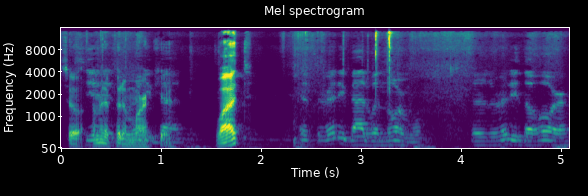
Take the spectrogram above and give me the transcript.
So Yeah, I'm going to put a mark here. bad. What? It's already bad when normal. There's already the or.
